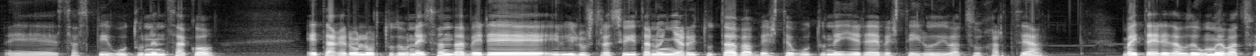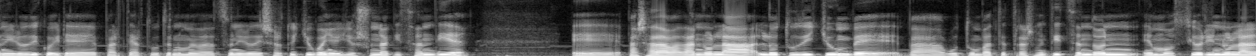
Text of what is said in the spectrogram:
e, zazpi gutunentzako, eta gero lortu duena izan da bere ilustrazioetan oinarrituta, ba, beste gutunei ere beste irudi batzu jartzea, baita ere daude ume batzun irudiko, ire parte hartu duten ume batzun irudi sartu ditu, baina josunak izan die, e, pasada bada nola lotu ditun, be, ba, gutun bate transmititzen duen emozio hori nola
